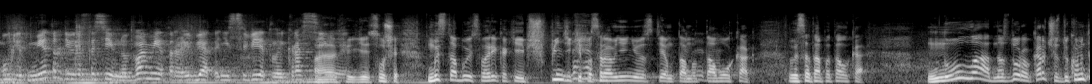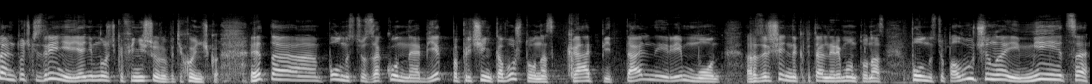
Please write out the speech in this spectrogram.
будет метр девяносто семь, но 2 метра, ребята, они светлые, красивые. Офигеть. Слушай, мы с тобой, смотри, какие шпинтики по сравнению с тем, там, того, как высота потолка. Ну ладно, здорово. Короче, с документальной точки зрения я немножечко финиширую потихонечку. Это полностью законный объект по причине того, что у нас капитальный ремонт. Разрешение на капитальный ремонт у нас полностью получено, имеется.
